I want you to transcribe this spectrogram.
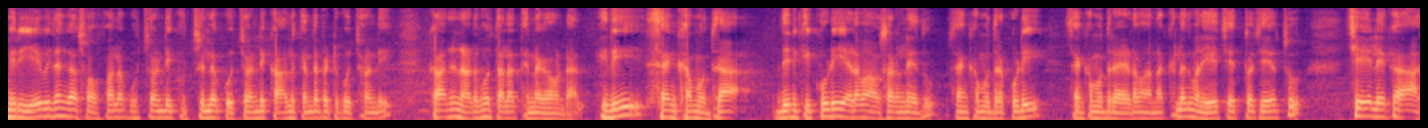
మీరు ఏ విధంగా సోఫాలో కూర్చోండి కుర్చీలో కూర్చోండి కాళ్ళు కింద పెట్టి కూర్చోండి కానీ నడుము తల తిన్నగా ఉండాలి. ఇది శంఖముద్ర. దీనికి కుడి ఎడమ అవసరం లేదు. శంఖముద్ర కుడి శంఖముద్ర ఎడమ అనక్కర్లేదు. మనం ఏ చేతితో చేయొచ్చు? చేయలేక ఆ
